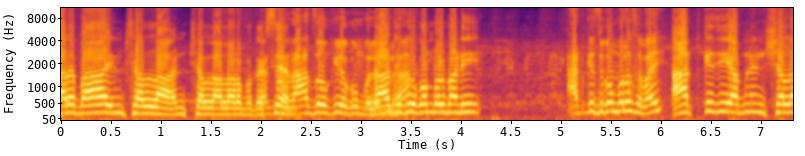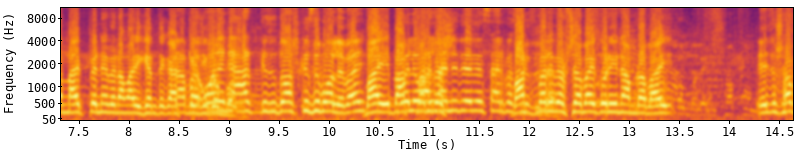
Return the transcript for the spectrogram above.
আরে ভাই ইনশাল্লাহ ইনশাল্লাহ আল্লাহর রহমত। দেখছেন? রাজকীয় কম্বল রাজকীয় হ্যাঁ? কম্বল মানি? আট কেজি কম্বল আছে ভাই? আট কেজি আপনি ইনশাল্লাহ মাইপে নেবেন আমার এখান থেকে আট কেজি কম্বল। আট কেজি দশ কেজি বলে ভাই। ভাই বাটপারি ব্যবসা ভাই করি না আমরা ভাই। এই যে সব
